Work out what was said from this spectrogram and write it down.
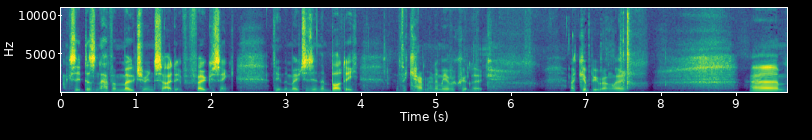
because it doesn't have a motor inside it for focusing. I think the motor's in the body of the camera. Let me have a quick look. I could be wrong though. Um,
